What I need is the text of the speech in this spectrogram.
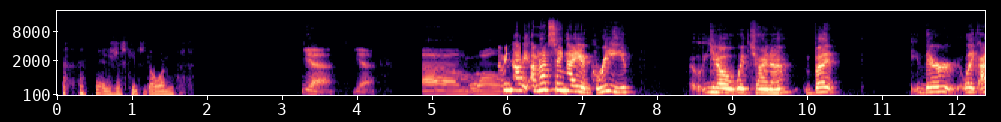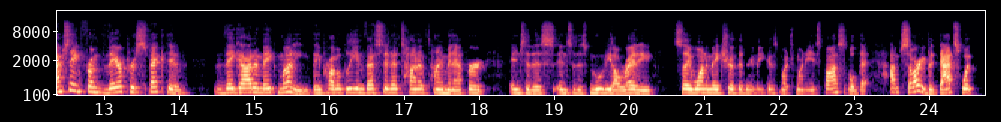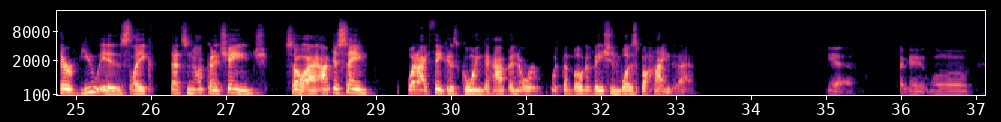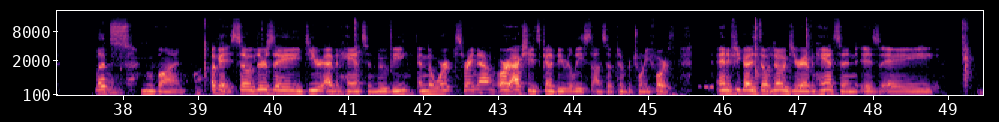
it just keeps going. yeah yeah um well I mean, I, I'm not saying I agree, you know, with China, but they're like I'm saying from their perspective, they got to make money. They probably invested a ton of time and effort into this into this movie already, so they want to make sure that they make as much money as possible. That I'm sorry, but that's what their view is. Like that's not going to change. So I, I'm just saying what I think is going to happen or what the motivation was behind that. Yeah. Okay, well, let's move on. Okay, so there's a Dear Evan Hansen movie in the works right now, or actually, it's going to be released on September 24th. And if you guys don't know, Dear Evan Hansen is a.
